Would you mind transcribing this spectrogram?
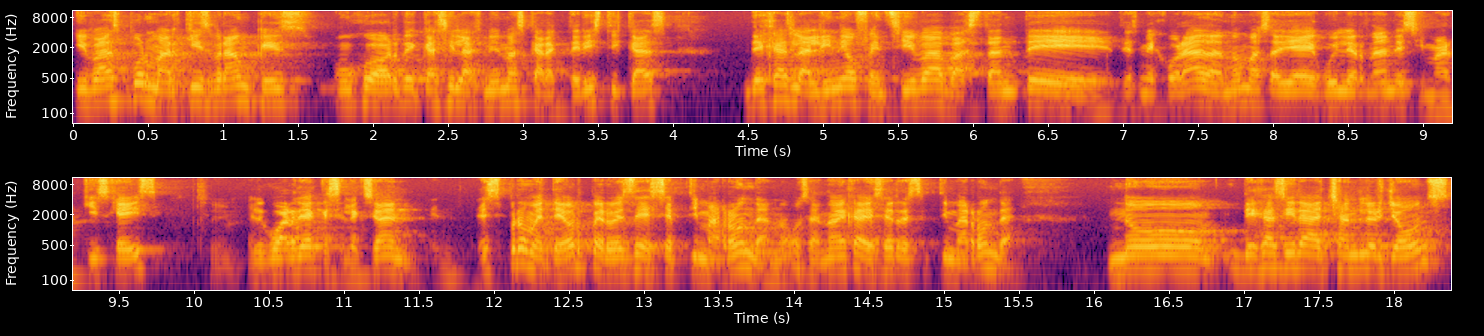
Y vas por Marquise Brown, que es un jugador de casi las mismas características. Dejas la línea ofensiva bastante desmejorada, ¿no? Más allá de Will Hernández y Marquise Hayes. El guardia que seleccionan es prometedor, pero es de séptima ronda, ¿no? O sea, no deja de ser de séptima ronda. No dejas ir a Chandler Jones,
